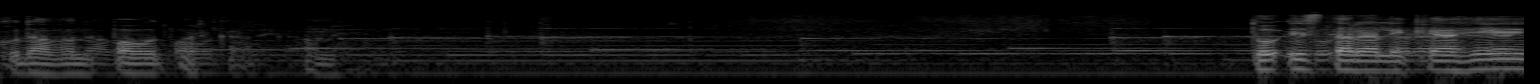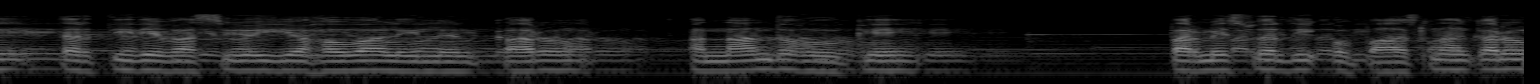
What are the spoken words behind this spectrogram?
ਖੁਦਾਵੰਦ ਬਹੁਤ ਬਰਕਤ ਦੇ ਆਮੀਨ ਤੋ ਇਸ ਤਰ੍ਹਾਂ ਲਿਖਿਆ ਹੈ, ਧਰਤੀ ਦੇ ਵਾਸੀਓ, ਯਹੋਵਾ ਲਈ ਲਲਕਾਰੋ। ਆਨੰਦ ਹੋ ਕੇ ਪਰਮੇਸ਼ਵਰ ਦੀ ਉਪਾਸਨਾ ਕਰੋ।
